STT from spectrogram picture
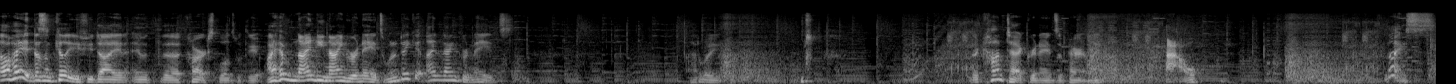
Oh hey, it doesn't kill you if you die and if the car explodes with you. I have 99 grenades. When did I get 99 grenades? How do I... They're contact grenades, apparently. Ow. Nice.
